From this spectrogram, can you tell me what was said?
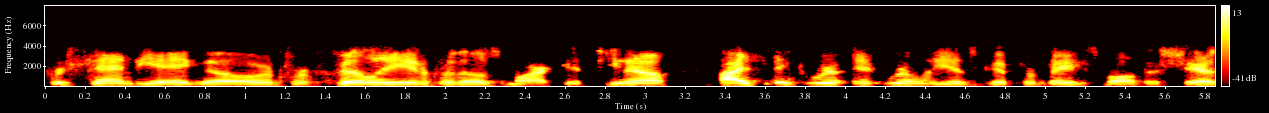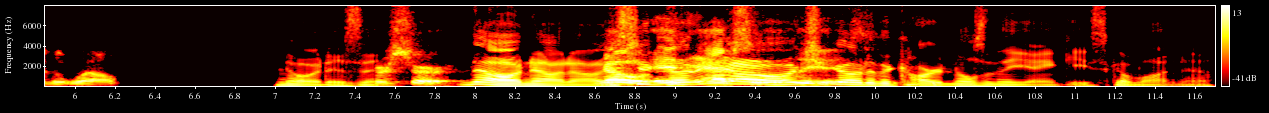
for San Diego and for Philly and for those markets. You know, I think re- it really is good for baseball to share the wealth. no, it isn't. For sure. No, no, no. No, it should, it go, no, it absolutely should go to the Cardinals and the Yankees. Come on now.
